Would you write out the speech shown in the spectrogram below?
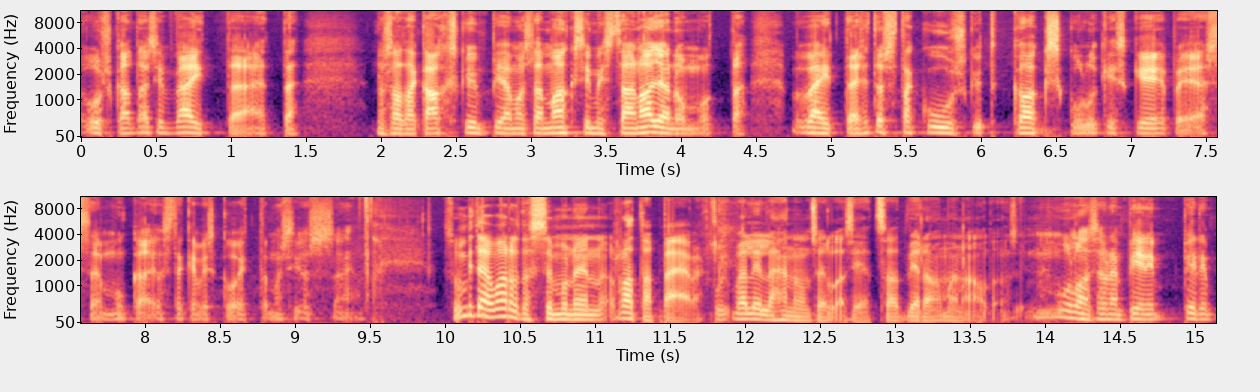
uskaltaisin väittää, että no 120 mä siellä maksimissaan ajanut, mutta väittäisin, että 162 kulkisi GPS mukaan, josta kävisi koittamassa jossain. Sun pitää varata semmoinen ratapäivä, kun välillähän on sellaisia, että saat viedä oman auton sinne. Mulla on sellainen pieni, pieni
